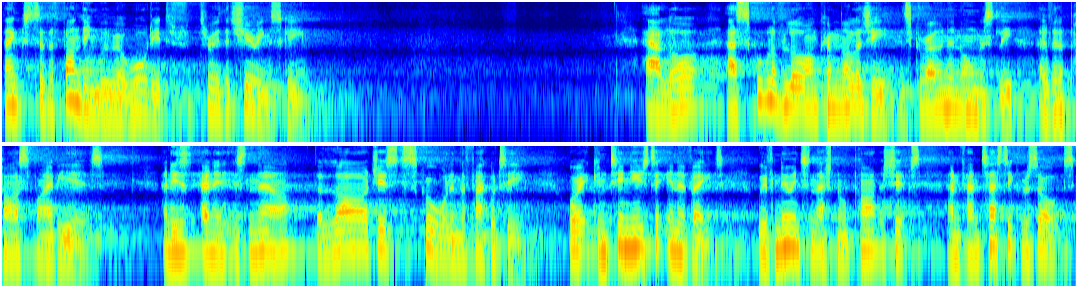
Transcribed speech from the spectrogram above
thanks to the funding we were awarded through the Turing Scheme. Our, law, our School of Law and Criminology has grown enormously over the past five years and, is, and it is now the largest school in the faculty where it continues to innovate with new international partnerships and fantastic results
